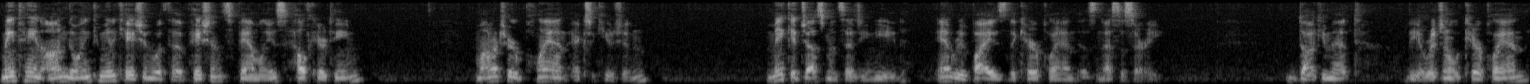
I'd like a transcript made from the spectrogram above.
Maintain ongoing communication with the patient's family's healthcare team. Monitor plan execution. Make adjustments as you need and revise the care plan as necessary. Document the original care plan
